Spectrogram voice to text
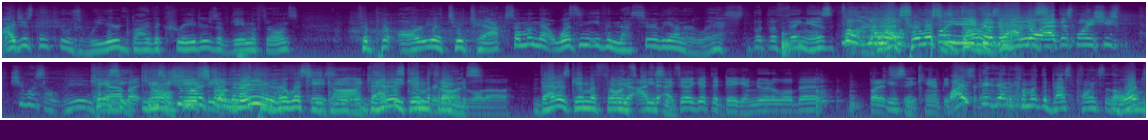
I just think it was weird by the creators of Game of Thrones to put Arya to attack someone that wasn't even necessarily on her list. But the thing is, no, that's her list Well, is he done. doesn't That no, is- at this point, she's she wants to live. Casey, Yeah, but- Casey, No. she wants to kill the Night King. Her list Casey, is gone. it That can't is be too Game of Thrones. Though. that is Game of Thrones. You- I, th- Casey. I feel like you have to dig into it a little bit, but it's, it can't be. Why that is Big predictable. Red come with the best points of the what whole night?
